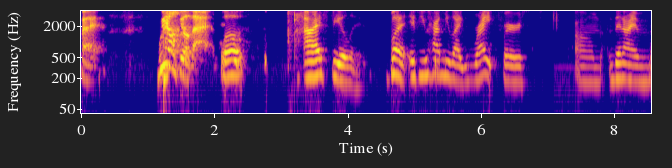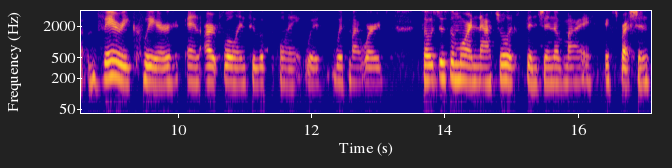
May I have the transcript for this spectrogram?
but we don't feel that. Well, I feel it. But if you have me like write first, um, then I'm very clear and artful and to the point with with my words. So it's just a more natural extension of my expression.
